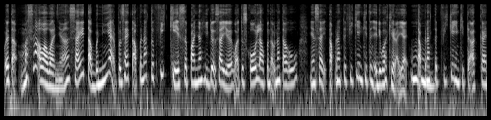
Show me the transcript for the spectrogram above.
uh, tak masa awal-awalnya saya tak berniat pun saya tak pernah terfikir sepanjang hidup saya waktu sekolah pun tak pernah tahu yang saya tak pernah terfikir yang kita nak jadi wakil rakyat mm tak pernah terfikir yang kita akan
